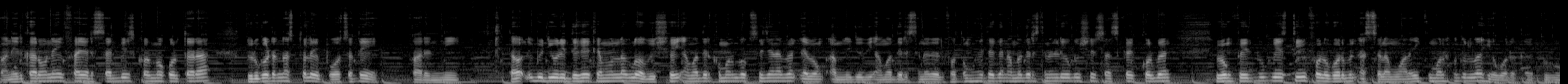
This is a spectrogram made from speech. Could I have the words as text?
পানির কারণে ফায়ার সার্ভিস কর্মকর্তারা দুর্ঘটনাস্থলে পৌঁছাতে পারেননি। তাহলে ভিডিওটি দেখে কেমন লাগল অবশ্যই আমাদের কমেন্ট বক্সে জানাবেন এবং আপনি যদি আমাদের চ্যানেলের প্রথম হয়ে থাকেন, আমাদের চ্যানেলটি অবশ্যই সাবস্ক্রাইব করবেন এবং ফেসবুক পেজটি ফলো করবেন। আসসালামু আলাইকুম রহমতুল্লাহ ওবরাকাতুহু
